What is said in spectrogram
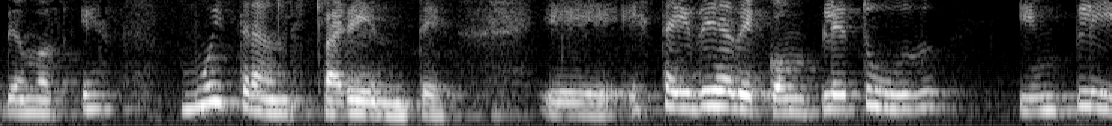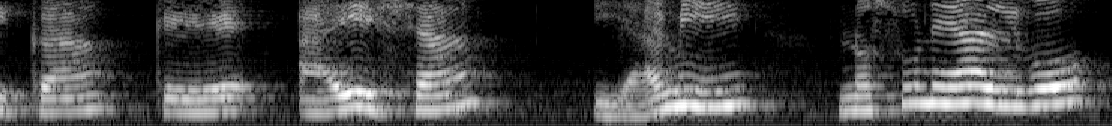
digamos, es muy transparente. Eh, esta idea de completud implica que a ella y a mí nos une algo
